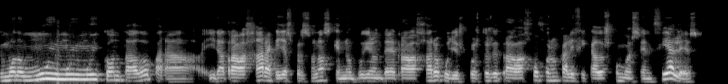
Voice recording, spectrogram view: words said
un modo muy, muy, muy contado para ir a trabajar a aquellas personas que no pudieron teletrabajar o cuyos puestos de trabajo fueron calificados como esenciales.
